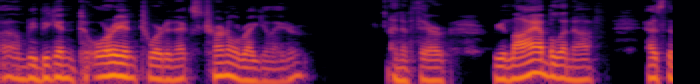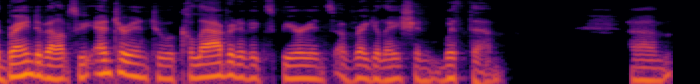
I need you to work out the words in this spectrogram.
um, we begin to orient toward an external regulator. And if they're reliable enough, as the brain develops, we enter into a collaborative experience of regulation with them. Um,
